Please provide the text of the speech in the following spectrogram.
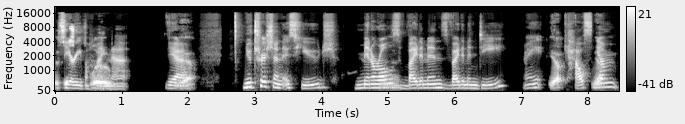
a theory behind that. Yeah. Yeah. Nutrition is huge. Minerals, vitamins, vitamin D, right? Yep. Calcium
